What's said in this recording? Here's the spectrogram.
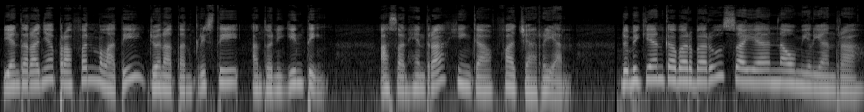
Di antaranya Praven Melati, Jonathan Christie, Anthony Ginting, Asan Hendra hingga Fajar Rian. Demikian kabar baru, saya Naomi Liandra.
